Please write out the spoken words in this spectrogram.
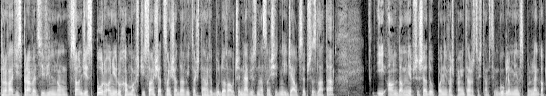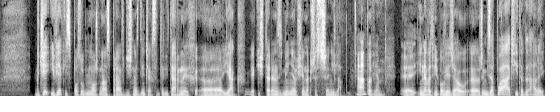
prowadzi sprawę cywilną w sądzie, spór o nieruchomości. Sąsiad sąsiadowi coś tam wybudował, czy nawiózł na sąsiedniej działce przez lata i on do mnie przyszedł, ponieważ pamiętał, że coś tam z tym Google miałem wspólnego. Gdzie i w jaki sposób można sprawdzić na zdjęciach satelitarnych, e, jak jakiś teren zmieniał się na przestrzeni lat? A, to wiem. E, I nawet mi powiedział, e, że mi zapłaci i tak dalej.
